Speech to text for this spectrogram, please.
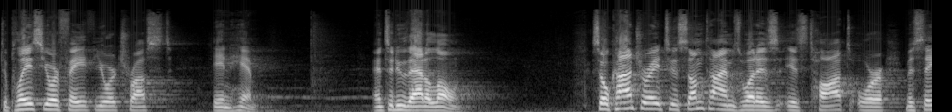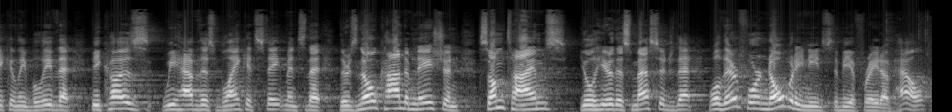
to place your faith, your trust in Him, and to do that alone. So, contrary to sometimes what is, is taught or mistakenly believed, that because we have this blanket statement that there's no condemnation, sometimes you'll hear this message that, well, therefore nobody needs to be afraid of hell.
